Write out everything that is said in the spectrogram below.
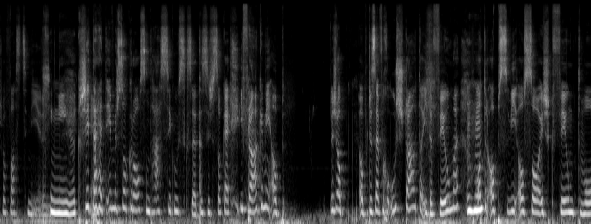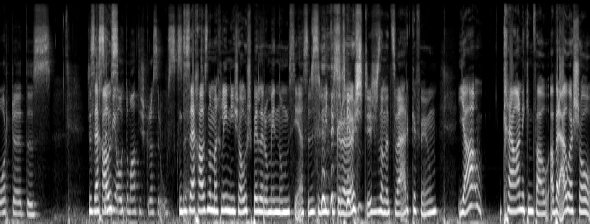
schon faszinierend. Finde ich wirklich Shit, der hat immer so gross und hässig ausgesehen. Das ist so geil. Ich frage mich, ob, weißt, ob, ob das einfach ausstrahlt in den Filmen Mhm. oder ob es wie auch so ist gefilmt worden, dass, Das ist alles... automatisch grösser. Und das ist alles nur kleine Schauspieler um ihn herum. Also das ist wie der grösste. Das ist so ein Zwergenfilm. Ja, keine Ahnung im Fall. Aber auch schon.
